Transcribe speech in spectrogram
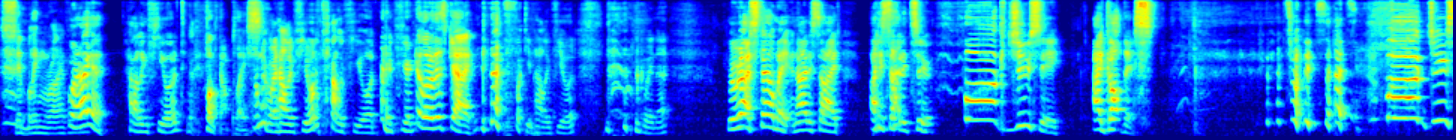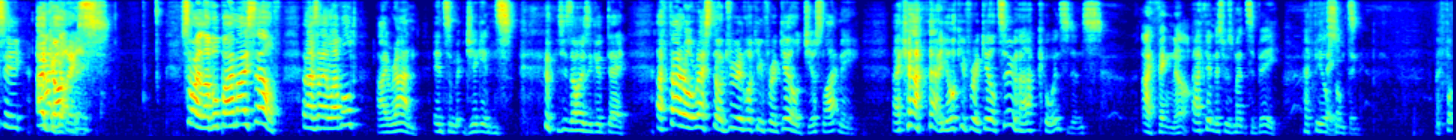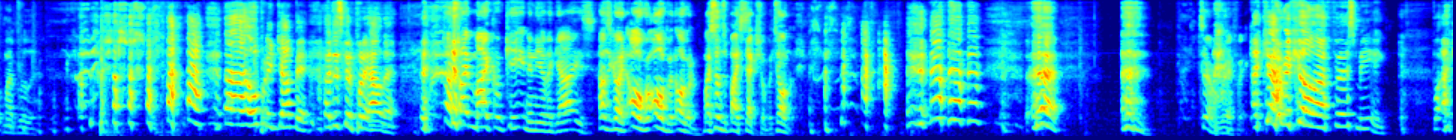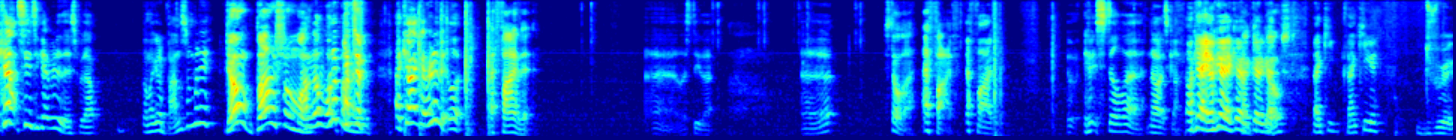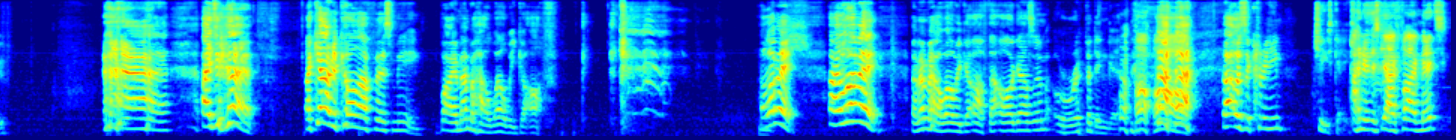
Sibling rival. Where are you? Howling Fjord. Fuck that place. I'm not going Howling Fjord. Howling Fjord. If you're look at this guy. Fucking Howling Fjord. I'm going there. We were at a stalemate, and I decide, I decided to fuck Juicy. I got this. That's what it says. Fuck Juicy. I, got, this. So I leveled by myself, and as I leveled, I ran into McJiggins, which is always a good day. A feral resto druid looking for a guild, just like me. I can't. You're looking for a guild too, huh? Coincidence. I think not. I think this was meant to be. I feel something. I fucked my brother. ah, opening gambit. I'm just gonna put it out there. That's like Michael Keaton and the other guys. How's it going? All good, all good, all good. My son's a bisexual, but it's all good. Terrific. I can't recall our first meeting, but I can't seem to get rid of this without. Am I gonna ban somebody? Don't ban someone. I don't want to ban just. I can't get rid of it. Look. F5 it. Uh, let's do that. Uh, Still there. F5. F5. If it's still there, no, it's gone. Okay, okay, okay, Thank okay, you, okay. Ghost. Thank you, thank you, Drew. I do. I can't recall our first meeting, but I remember how well we got off. I love it. I love it. I remember how well we got off. That orgasm, ripadinger. that was a cream cheesecake. I knew this guy five minutes.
